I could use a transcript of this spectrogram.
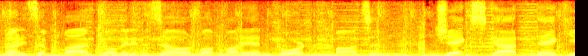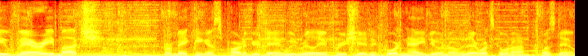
97.5, 1280 The Zone. Welcome on in. Gordon Monson. Jake Scott, thank you very much for making us part of your day. We really appreciate it. Gordon, how you doing over there? What's going on? What's new?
